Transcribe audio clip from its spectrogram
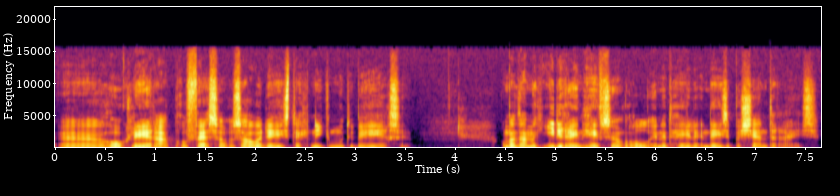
eh, hoogleraar, professor, zouden deze technieken moeten beheersen. Omdat namelijk iedereen heeft zijn rol in, het hele, in deze patiëntenreis.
